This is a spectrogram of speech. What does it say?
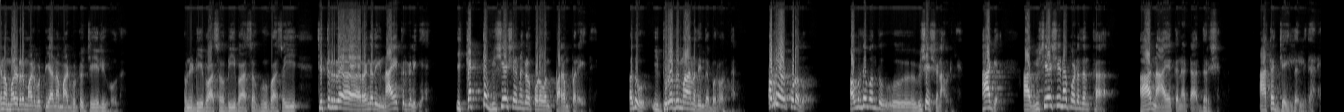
ಏನೋ ಮರ್ಡರ್ ಮಾಡಿಬಿಟ್ಟು ಏನೋ ಮಾಡಿಬಿಟ್ಟು ಜೈಲಿಗೆ ಹೋದ. ಅವನು ಡಿ ಬಾಸೋ, ಬಿ ಬಾಸೋ, ಗು ಬಾಸೋ, ಈ ಚಿತ್ರ ರಂಗದ ಈ ನಾಯಕರುಗಳಿಗೆ ಈ ಕೆಟ್ಟ ವಿಶೇಷಣಗಳು ಕೊಡೋ ಒಂದು ಪರಂಪರೆ ಇದೆ. ಅದು ಈ ದುರಭಿಮಾನದಿಂದ ಬರುವಂಥ ಅವರು ಕೊಡೋದು. ಅವ್ರದ್ದೇ ಒಂದು ವಿಶೇಷಣ ಅವರಿಗೆ. ಹಾಗೆ, ಆ ವಿಶೇಷಣ ಪಡೆದಂಥ ಆ ನಾಯಕ ನಟ ದರ್ಶನ್, ಆತ ಜೈಲಲ್ಲಿದ್ದಾನೆ.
